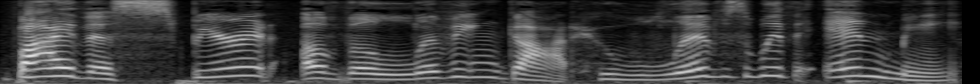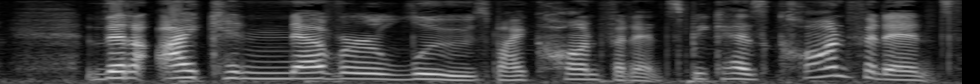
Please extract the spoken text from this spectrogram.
by the Spirit of the living God who lives within me, then I can never lose my confidence because confidence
